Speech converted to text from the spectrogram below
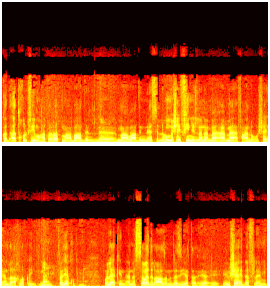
قد أدخل في مهاترات مع بعض ال... مع بعض الناس اللي هم شايفين إن أنا ما ما أفعله شيئا لا اخلاقيا. نعم. فليكن. ولكن أنا السواد الأعظم الذي يت... يشاهد أفلامي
